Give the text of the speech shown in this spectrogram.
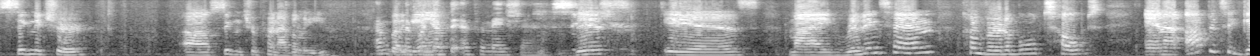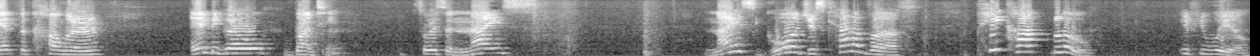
signature uh, signature print, I believe. I'm going to bring up the information. This is my Rivington convertible tote, and I opted to get the color indigo bunting. So it's a nice, nice, gorgeous, kind of a peacock blue, if you will.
